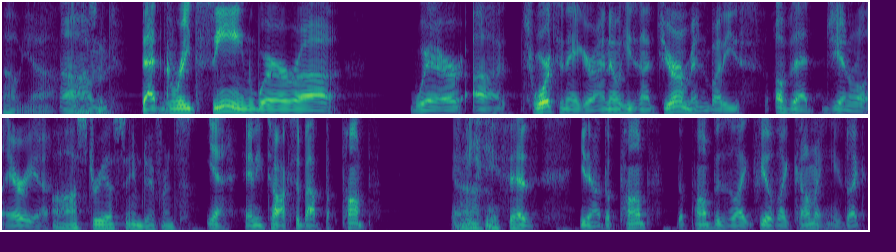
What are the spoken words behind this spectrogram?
Oh yeah. Um, that great scene where uh, where uh, Schwarzenegger, I know he's not German, but he's of that general area. Austria, same difference. Yeah, and he talks about the pump, and Yeah. he, says, you know, the pump, the pump is like feels like coming. He's like,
